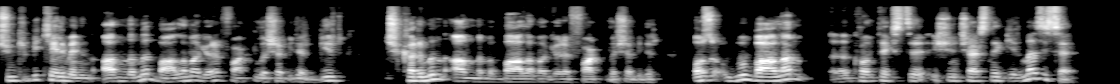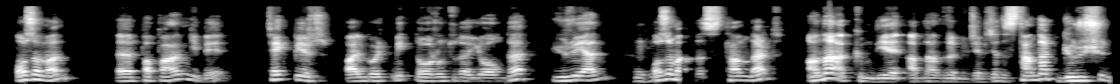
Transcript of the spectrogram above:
Çünkü bir kelimenin anlamı bağlama göre farklılaşabilir. Bir çıkarımın anlamı bağlama göre farklılaşabilir. O, bu bağlam e, konteksti işin içerisine girmez ise o zaman e, papağan gibi tek bir algoritmik doğrultuda yolda yürüyen hı hı. o zaman da standart ana akım diye adlandırabileceğimiz ya da standart görüşü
